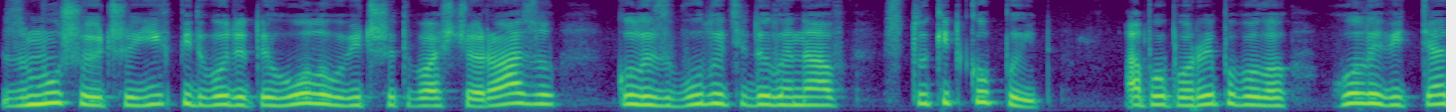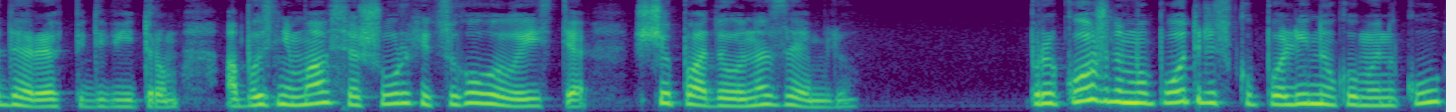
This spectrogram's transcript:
змушуючи їх підводити голову від шитва щоразу, коли з вулиці долинав стукіт копит, або порипувало голе віття дерев під вітром, або знімався шурхіт сухого листя, що падало на землю. При кожному потріску поліну коменку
